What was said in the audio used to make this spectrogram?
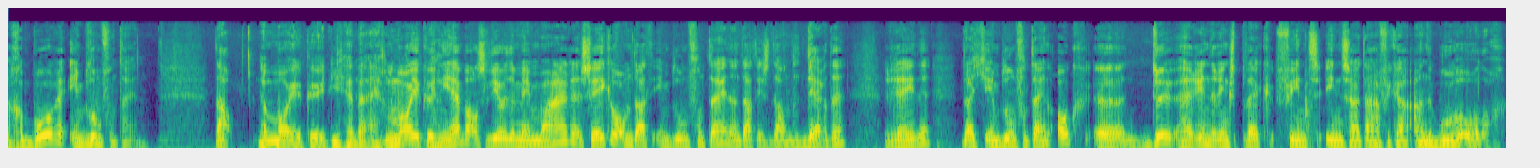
geboren in Bloemfontein. Nou, nou, mooier kun je het niet hebben eigenlijk. Mooier kun je het niet hebben als lieu de memoire. Zeker omdat in Bloemfontein, en dat is dan de derde reden... dat je in Bloemfontein ook uh, de herinneringsplek vindt in Zuid-Afrika aan de Boerenoorlog.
